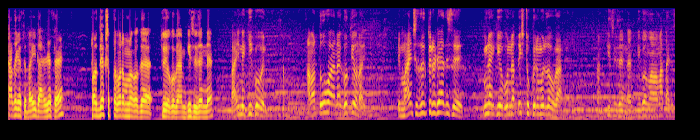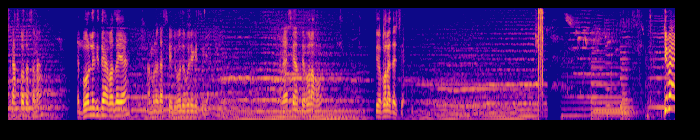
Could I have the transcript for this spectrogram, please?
কাজে গেছে ভাই ঢাকা গেছে। পর দু এক সপ্তাহ পরে মনে কর যে তুইও কবি আমি কিছু জানি না। ভাই না কি কইন? আমার তো হয় না গতিও নাই। এই মাইন্ড সাথে তুই ঠেয়া দিছে উনি কি হব না তো স্টক করে মরে যাব গা আমি কিছু জানি না কি করব আমার মাথায় কিছু কাজ করতেছে না। এ বড় লিখি দেখা বাজাই আমি মনে আজকে বিপদে পড়ে গেছি গা। আমি আজকে হাতে বলাম তুই বলা যাচ্ছে কি ভাই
